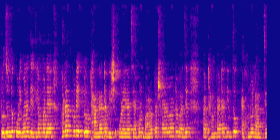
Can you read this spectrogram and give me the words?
প্রচণ্ড পরিমাণে দেখলাম মানে হঠাৎ করে একটু ঠান্ডাটা বেশি পড়ে গেছে। এখন বারোটা, সাড়ে বারোটা বাজে আর ঠান্ডাটা কিন্তু এখনও লাগছে।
